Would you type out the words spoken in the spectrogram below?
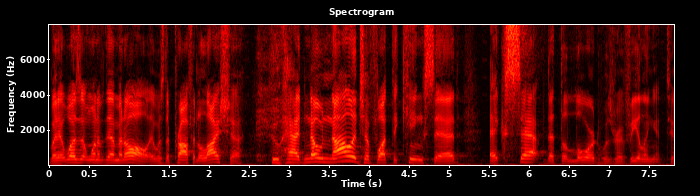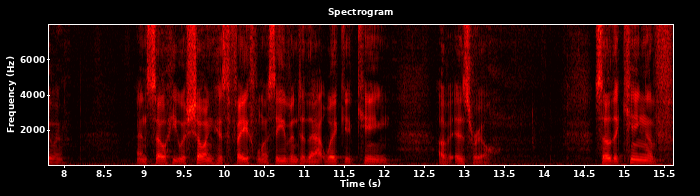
But it wasn't one of them at all. It was the prophet Elisha, who had no knowledge of what the king said, except that the Lord was revealing it to him. And so he was showing his faithfulness even to that wicked king of Israel. So the king of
